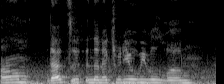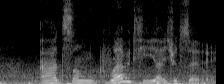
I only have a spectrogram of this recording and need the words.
Um that's it. In the next video we will um add some gravity I should say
